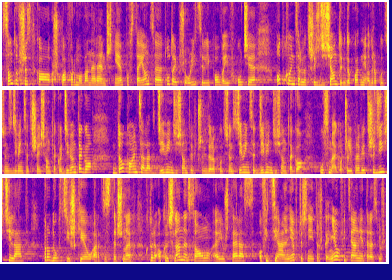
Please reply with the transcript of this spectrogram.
są to wszystko szkła formowane ręcznie, powstające tutaj przy ulicy Lipowej w Hucie od końca lat 60., dokładnie od roku 1969 do końca lat 90., czyli do roku 1998, czyli prawie 30 lat produkcji szkieł artystycznych, które określane są e, już teraz oficjalnie, wcześniej troszkę nieoficjalnie, teraz już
